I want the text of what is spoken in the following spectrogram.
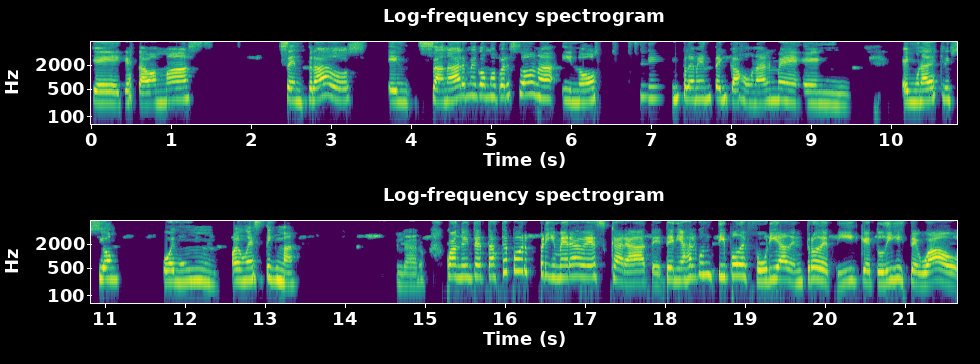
que, que estaban más centrados en sanarme como persona y no simplemente encajonarme en, en una descripción o en un, o en un estigma Claro. Cuando intentaste por primera vez karate, ¿tenías algún tipo de furia dentro de ti que tú dijiste, wow,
